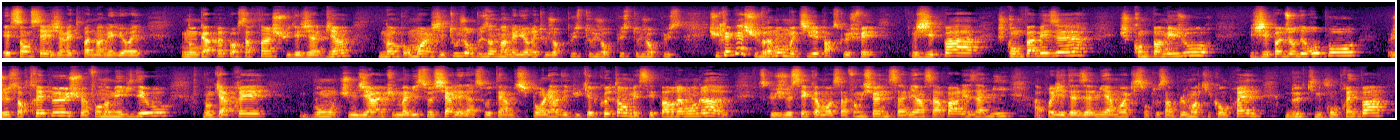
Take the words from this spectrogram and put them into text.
et sans cesse, j'arrête pas de m'améliorer. Donc après, pour certains, je suis déjà bien. Non, pour moi, j'ai toujours besoin de m'améliorer, toujours plus, toujours plus, toujours plus. Je suis quelqu'un, je suis vraiment motivé par ce que je fais. J'ai pas, je compte pas mes heures, je compte pas mes jours, j'ai pas de jours de repos, je sors très peu, je suis à fond dans mes vidéos. Donc après, bon, tu me diras que ma vie sociale, elle a sauté un petit peu en l'air depuis quelques temps, mais c'est pas vraiment grave, parce que je sais comment ça fonctionne, ça vient, ça part les amis. Après, j'ai des amis à moi qui sont tout simplement qui comprennent, d'autres qui ne comprennent pas.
